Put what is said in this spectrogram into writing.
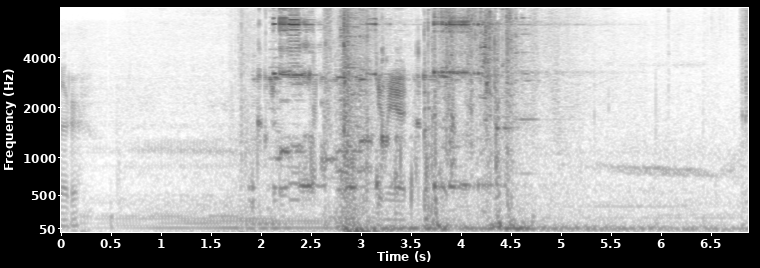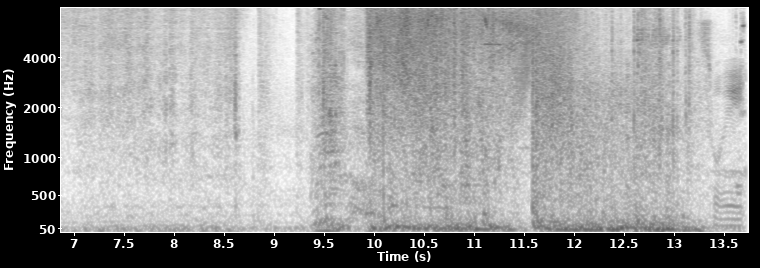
Better. Give me it. Sweet.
